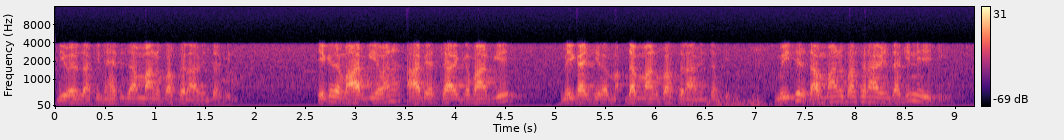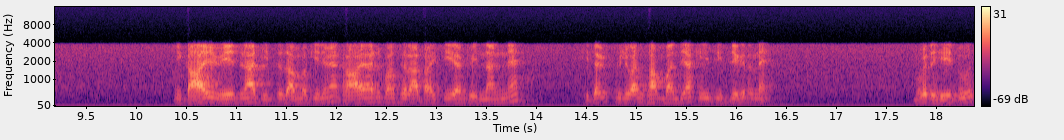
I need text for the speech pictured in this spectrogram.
නිවන දකින්න හැටි ධම්මානුපස්සනාවෙන් දකින්න. ඒකද මාර්ගය වන ආර්ය අෂ්ටාංගික මාර්ගයේ මේකයි කියලා ධම්මානුපස්සනාවෙන් දකින්න. මේ විදිහට ධම්මානුපස්සනාවෙන් දකින්නේ ඒක. මේ කාය වේදනා චිත්ත ධම්ම කියන මේ කායානුපස්සනාවට අයිතියෙන් පෙන්වන්නේ හිත පිළිවන් සම්බන්ධයක් ඒ සිද්දයකට නැහැ. මොකද හේතුව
